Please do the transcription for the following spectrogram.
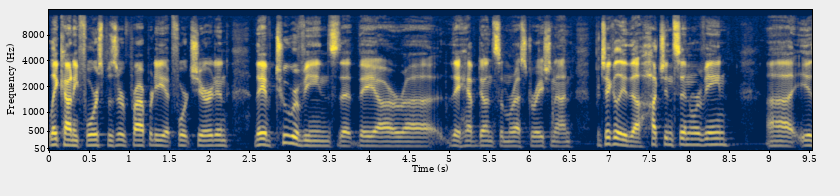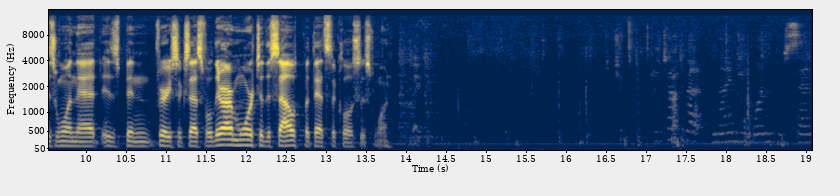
Lake County Forest Preserve property at Fort Sheridan, they have two ravines that they are, uh, they have done some restoration on. Particularly the Hutchinson Ravine uh, is one that has been very successful. There are more to the south, but that's the closest one. You talked about ninety-one percent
